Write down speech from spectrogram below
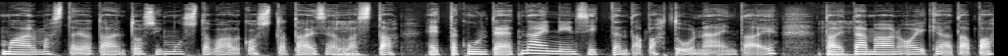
maailmasta jotain tosi mustavalkoista tai sellaista, mm. että kun teet näin, niin sitten tapahtuu näin tai, tai mm. tämä on oikea tapa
